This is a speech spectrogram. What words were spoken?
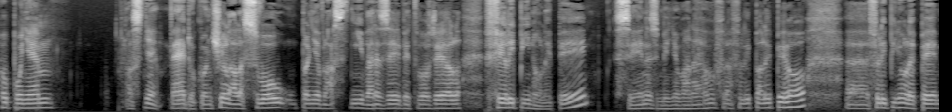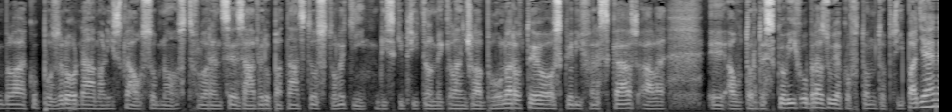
ho po něm vlastně ne dokončil, ale svou úplně vlastní verzi vytvořil Filipino Lippi, syn zmiňovaného Fra Filipa Lippiho. Eh, Filipino Lippi byla jako pozoruhodná malířská osobnost Florencie závěru 15. století. Blízký přítel Michelangela Buonarrotiho, skvělý freskář, ale i autor deskových obrazů, jako v tomto případě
